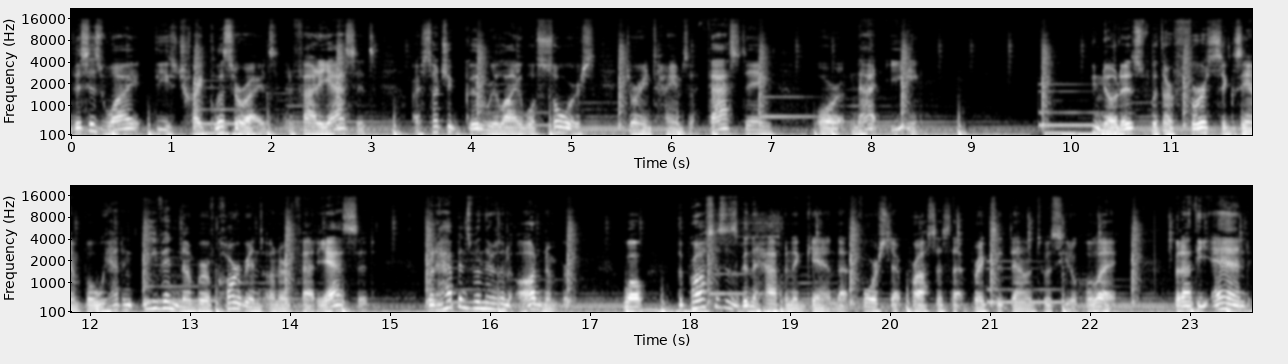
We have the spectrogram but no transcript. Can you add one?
This is why these triglycerides and fatty acids are such a good reliable source during times of fasting or not eating. You notice with our first example, we had an even number of carbons on our fatty acid. What happens when there's an odd number? Well, the process is going to happen again, that four step process that breaks it down to acetyl CoA. But at the end,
